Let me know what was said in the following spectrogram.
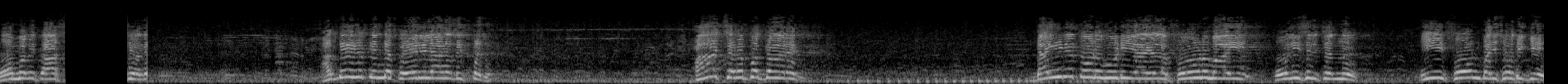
മുഹമ്മദ് കാസിം അദ്ദേഹത്തിന്റെ പേരിലാണ് അതിട്ടത്. ആ ചെറുപ്പക്കാരൻ ധൈര്യത്തോടുകൂടി അയാളുടെ ഫോണുമായി പോലീസിൽ ചെന്ന് ഈ ഫോൺ പരിശോധിക്കുക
